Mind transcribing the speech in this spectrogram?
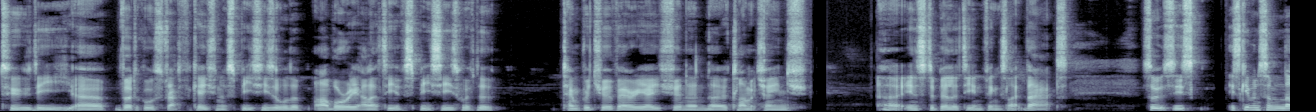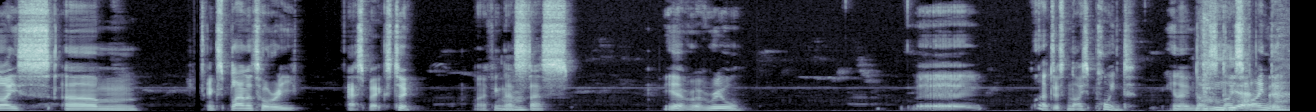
to the uh, vertical stratification of species or the arboreality of species with the temperature variation and uh, climate change uh, instability and things like that. So it's it's, it's given some nice um, explanatory aspects too. I think that's that's yeah a real uh, just nice point. You know, nice, nice Yeah. finding.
